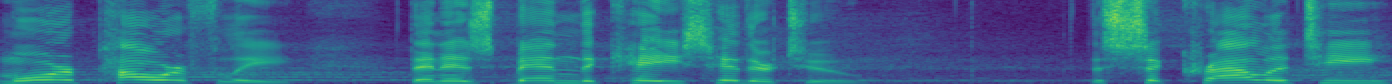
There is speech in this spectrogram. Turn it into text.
more powerfully than has been the case hitherto the sacrality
